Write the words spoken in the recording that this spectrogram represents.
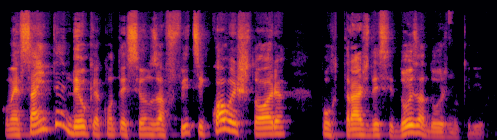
começar a entender o que aconteceu nos aflitos e qual a história por trás desse 2 a 2 meu querido?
